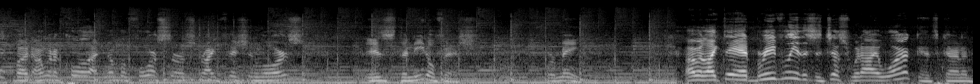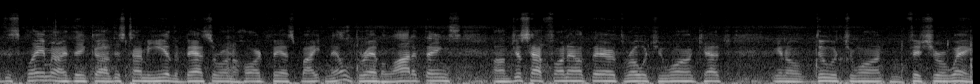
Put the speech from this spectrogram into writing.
it, but I'm going to call that number four surf strike fishing lures is the needlefish for me. I would like to add briefly, this is just what I work. It's kind of disclaimer. I think uh, this time of year, the bass are on a hard, fast bite, and they'll grab a lot of things. Um, just have fun out there, throw what you want, catch, you know, do what you want, and fish your way.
